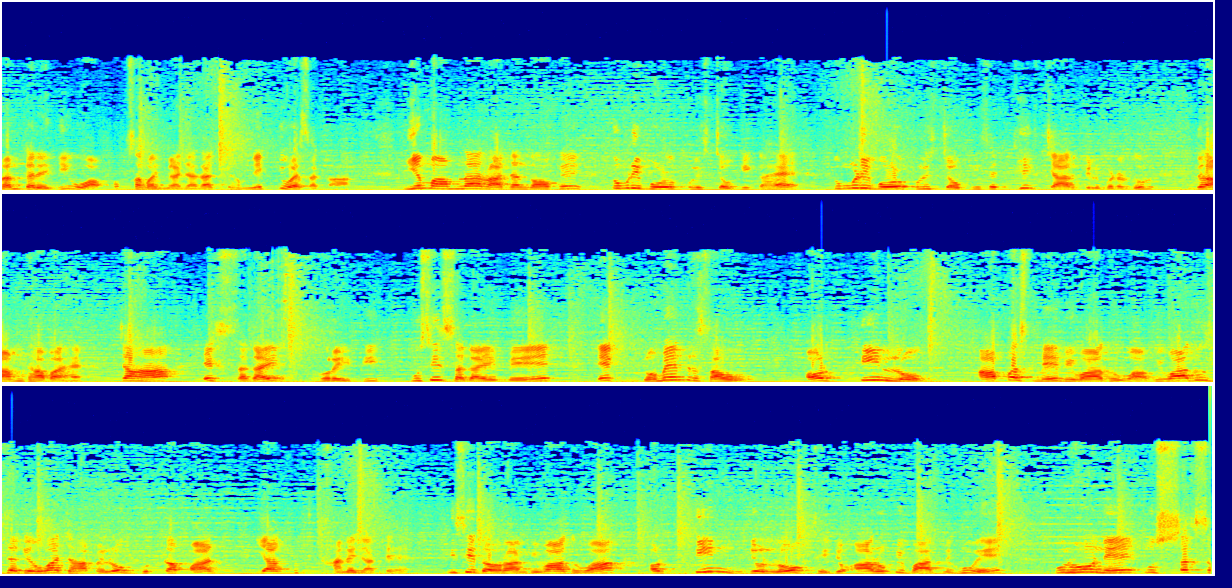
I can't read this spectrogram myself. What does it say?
रन करेगी, वो आपको समझ में आ जाएगा कि हमने क्यों ऐसा कहा। ये मामला राजनगांव के तुमड़ी बोड़ पुलिस चौकी का है। तुमड़ी बोड़ पुलिस चौकी से ठीक चार किलोमीटर दूर ग्राम ढाबा है, जहाँ एक सगाई हो रही थी। उसी सगाई में एक डोमेंद्र साहू और तीन लोग आपस में विवाद हुआ। विवाद उस जगह हुआ जहाँ पे लोग गुटका पान या कुछ खाने जाते हैं। इसी दौरान विवाद हुआ और तीन जो लोग थे, जो आरोपी बाद में हुए, उन्होंने उस शख्स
